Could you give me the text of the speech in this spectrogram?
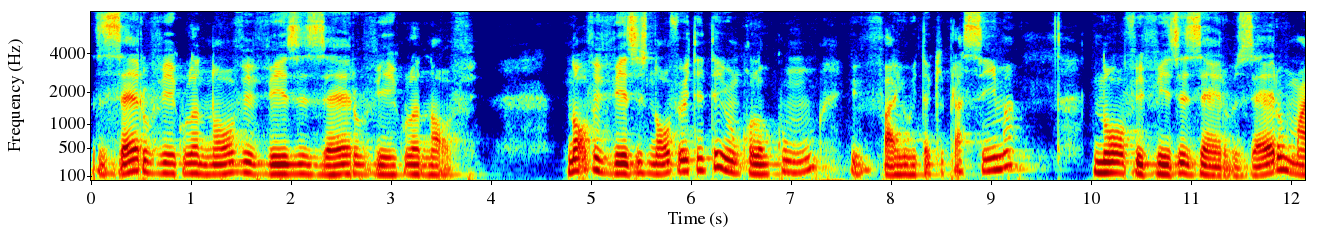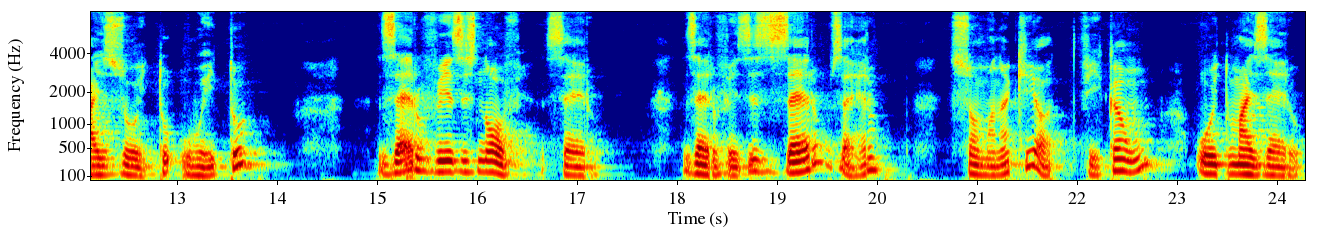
0,9 vezes 0,9. 9 vezes 9 é 81. Coloco 1 e vai 8 aqui para cima. 9 vezes 0, 0 mais 8, 8. 0 vezes 9, 0. 0 vezes 0, 0. Somando aqui, ó, fica 1. 8 mais 0,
